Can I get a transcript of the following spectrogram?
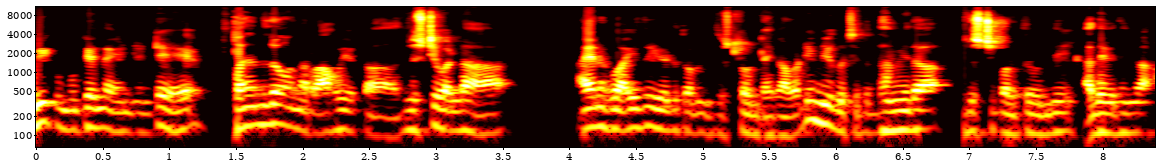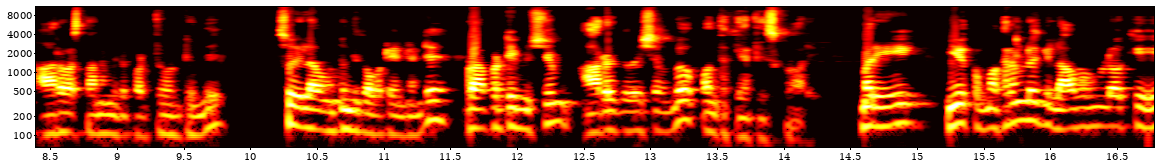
మీకు ముఖ్యంగా ఏంటంటే పన్నెండులో ఉన్న రాహు యొక్క దృష్టి వల్ల ఆయనకు ఐదు ఏడు తొమ్మిది దృష్టిలో ఉంటాయి కాబట్టి మీకు చతుర్థ మీద దృష్టి పడుతూ ఉంది. అదేవిధంగా ఆరవ స్థానం మీద పడుతూ ఉంటుంది. సో ఇలా ఉంటుంది కాబట్టి ఏంటంటే ప్రాపర్టీ విషయం ఆరోగ్య విషయంలో కొంత కేర్ తీసుకోవాలి. మరి ఈ యొక్క మకరంలోకి లాభంలోకి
